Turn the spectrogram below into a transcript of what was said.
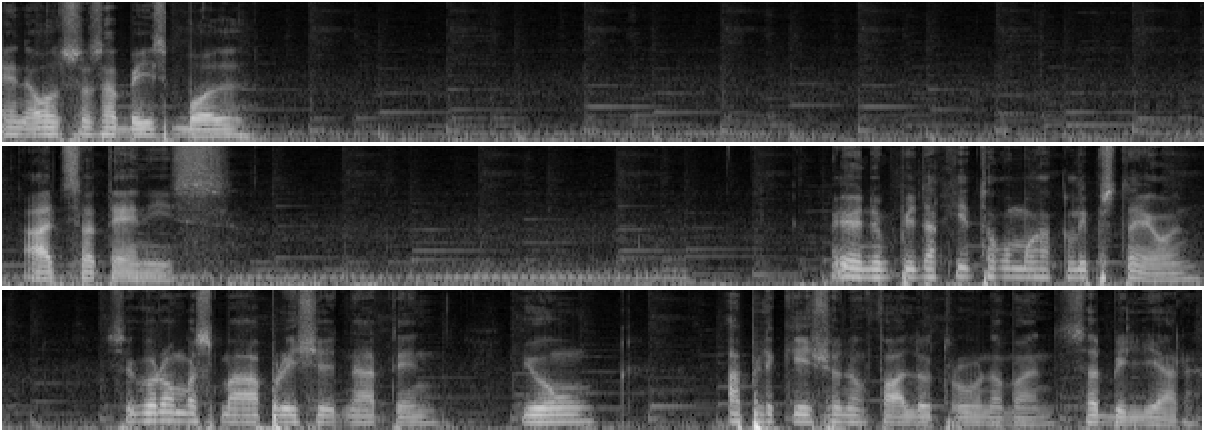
And also sa baseball. At sa tennis. Ngayon, yung pinakita ko mga clips na yon, siguro mas ma-appreciate natin yung application ng follow through naman sa bilyar.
